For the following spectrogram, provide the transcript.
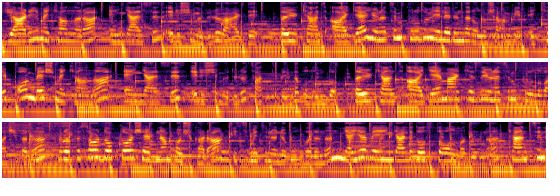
ticari mekanlara engelsiz erişim ödülü verdi. Dayıkent AG Yönetim Kurulu üyelerinden oluşan bir ekip 15 mekana engelsiz erişim ödülü takdiminde bulundu. Dayıkent AG Merkezi Yönetim Kurulu Başkanı Profesör Doktor Şebnem Hoşkara, İsmet İnönü Bulvarı'nın yaya ve engelli dostu olmadığını, kentin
